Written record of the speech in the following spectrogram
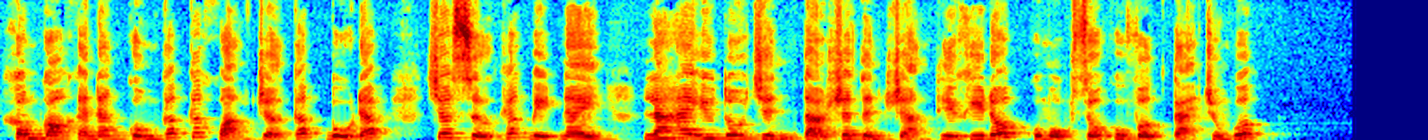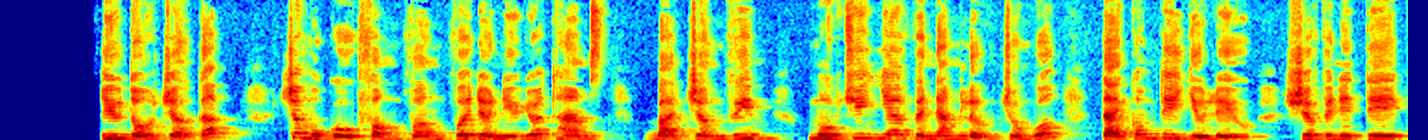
không có khả năng cung cấp các khoản trợ cấp bù đắp cho sự khác biệt này là hai yếu tố chính tạo ra tình trạng thiếu khí đốt của một số khu vực tại Trung Quốc. Yếu tố trợ cấp trong một cuộc phỏng vấn với The New York Times, bà Trần Viêm, một chuyên gia về năng lượng Trung Quốc tại công ty dữ liệu Sofinity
